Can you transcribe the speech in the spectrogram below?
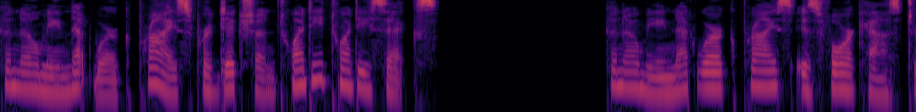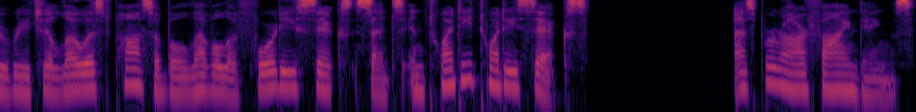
Konomi Network Price Prediction 2026 Konomi Network price is forecast to reach a lowest possible level of 46 cents in 2026. As per our findings,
